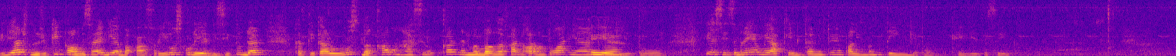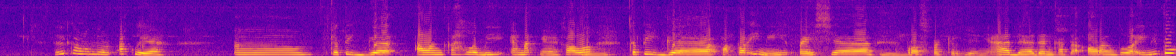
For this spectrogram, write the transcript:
dia harus nunjukin kalau misalnya dia bakal serius kuliah di situ dan ketika lulus bakal menghasilkan dan membanggakan orang tuanya Iya. kayak gitu. Iya sih sebenarnya yang meyakinkan itu yang paling penting gitu. Kayak gitu sih. Tapi kalau menurut aku ya, em, ketiga alangkah lebih enaknya kalau Hmm. ketiga faktor ini passion, Hmm. prospek kerjanya ada dan kata orang tua ini tuh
